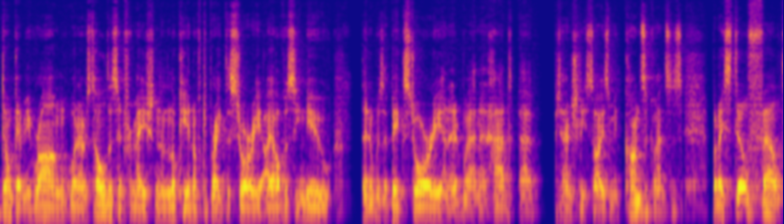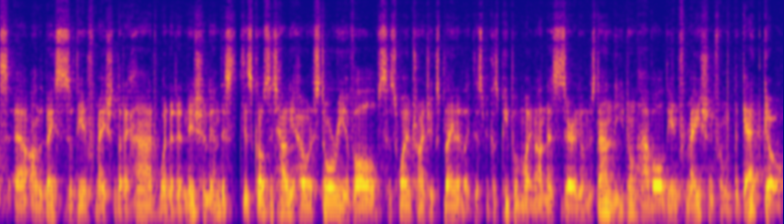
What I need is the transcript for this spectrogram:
don't get me wrong, when I was told this information and lucky enough to break the story, I obviously knew that it was a big story and it, and it had uh, potentially seismic consequences. But I still felt, uh, on the basis of the information that I had when it initially, and this, this goes to tell you how a story evolves. That's why I'm trying to explain it like this, because people might not necessarily understand that you don't have all the information from the get go.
